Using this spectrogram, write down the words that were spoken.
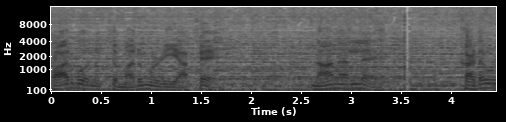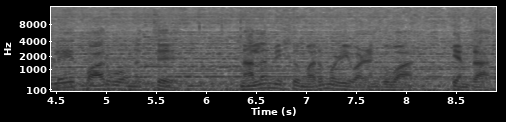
பார்வோனுக்கு மறுமொழியாக நான் அல்ல கடவுளே பார்வோனுக்கு நலமிகு மறுமொழி வழங்குவார் என்றார்.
